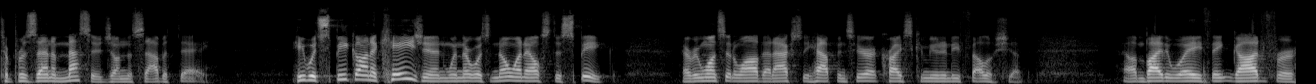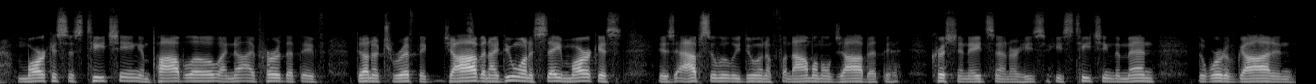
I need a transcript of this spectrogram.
to present a message on the Sabbath day. He would speak on occasion when there was no one else to speak. Every once in a while, that actually happens here at Christ Community Fellowship. Um, by the way, thank God for Marcus's teaching and Pablo. I know I've heard that they've done a terrific job, and I do want to say Marcus is absolutely doing a phenomenal job at the Christian Aid Center. He's he's teaching the men the Word of God, and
